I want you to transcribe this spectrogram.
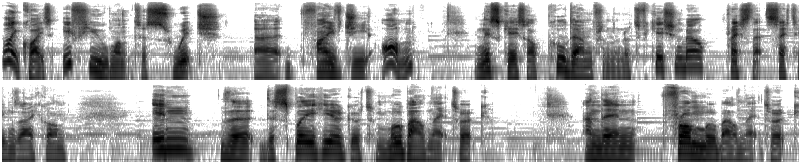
Likewise, if you want to switch uh, 5G on, in this case I'll pull down from the notification bell, press that settings icon. In the display here, go to mobile network, and then from mobile network,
